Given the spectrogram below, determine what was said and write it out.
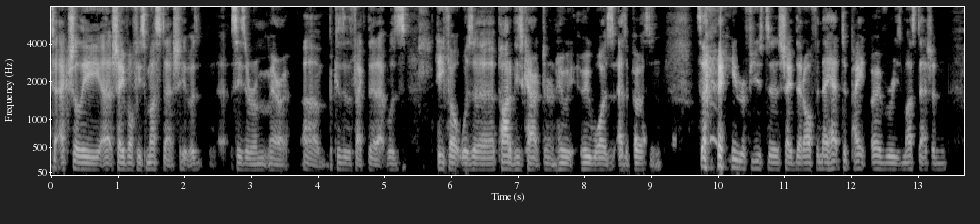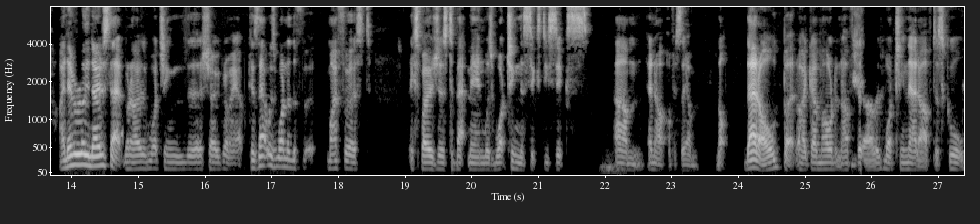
to actually uh, shave off his mustache it was Cesar Romero um, because of the fact that that was he felt was a part of his character and who who was as a person so he refused to shave that off and they had to paint over his mustache and I never really noticed that when I was watching the show growing up because that was one of the my first exposures to Batman was watching the '66. Um, and obviously, I'm not that old, but like I'm old enough that I was watching that after school.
